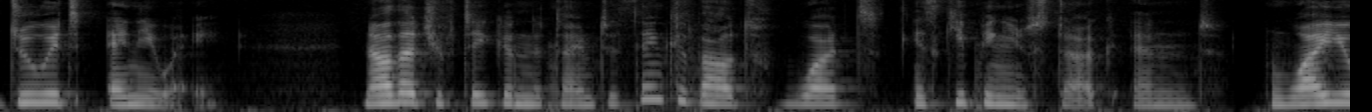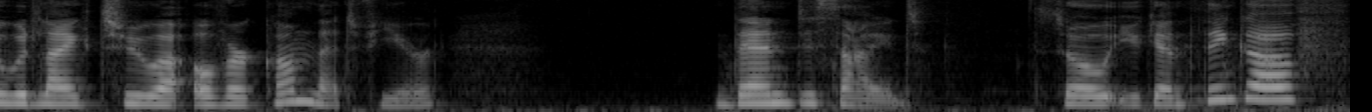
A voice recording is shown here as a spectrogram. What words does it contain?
do it anyway. Now that you've taken the time to think about what is keeping you stuck and why you would like to uh, overcome that fear, then decide. So you can think of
